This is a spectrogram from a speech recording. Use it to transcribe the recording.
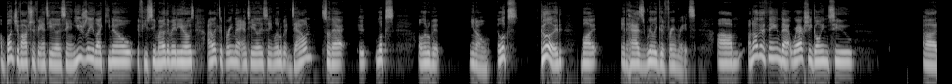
a bunch of options for anti-aliasing. And usually, like you know, if you see my other videos, I like to bring that anti-aliasing a little bit down so that it looks a little bit, you know, it looks good, but it has really good frame rates. Um, another thing that we're actually going to uh,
